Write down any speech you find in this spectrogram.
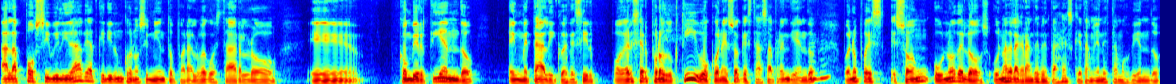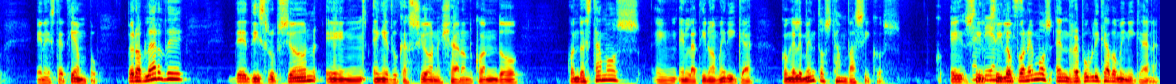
a la posibilidad de adquirir un conocimiento para luego estarlo eh, convirtiendo en metálico, es decir, poder ser productivo con eso que estás aprendiendo, bueno, pues son uno de los, una de las grandes ventajas que también estamos viendo en este tiempo. Pero hablar de, disrupción en, educación, Sharon, cuando, cuando estamos en, Latinoamérica con elementos tan básicos, eh, si, si, lo ponemos en República Dominicana,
